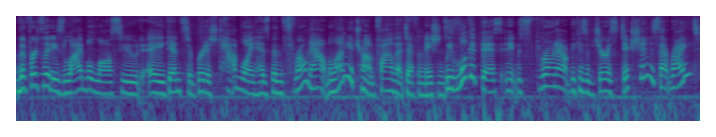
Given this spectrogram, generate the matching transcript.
The First Lady's libel lawsuit against a British tabloid has been thrown out. Melania Trump filed that defamation. We look at this, and it was thrown out because of jurisdiction. Is that right?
